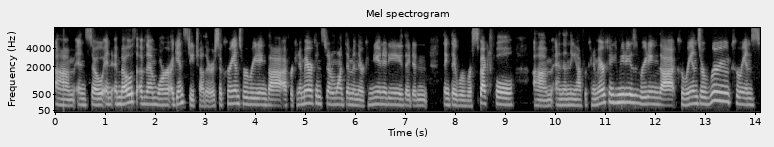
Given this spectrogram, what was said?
Um, and so, and, and both of them were against each other. So Koreans were reading that African Americans didn't want them in their community. They didn't think they were respectful. Um, and then the African American community is reading that Koreans are rude, Koreans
